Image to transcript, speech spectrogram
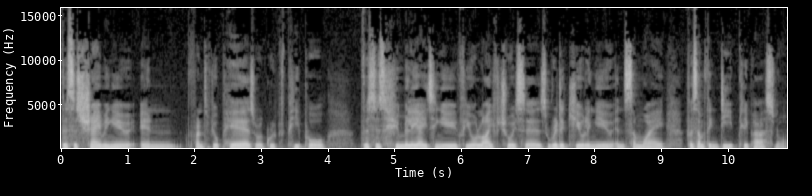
This is shaming you in front of your peers or a group of people. This is humiliating you for your life choices, ridiculing you in some way for something deeply personal.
